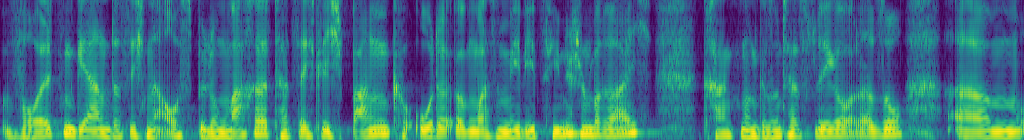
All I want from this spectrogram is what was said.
wollten gern, dass ich eine Ausbildung mache, tatsächlich Bank oder irgendwas im medizinischen Bereich, Kranken- und Gesundheitspflege oder so. Ähm,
